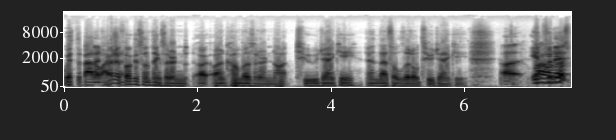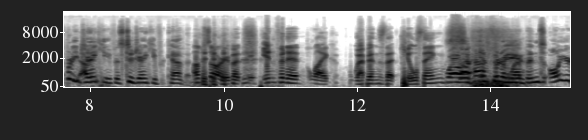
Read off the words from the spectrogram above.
With the battle I battle try action. to focus on things that are uh, on combos that are not too janky, and that's a little too janky. uh, wow, infinite. that's pretty I'm- janky if it's too janky for Kevin. I'm sorry, but infinite like weapons that kill things. Well, it has to infinite be- weapons. All you're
